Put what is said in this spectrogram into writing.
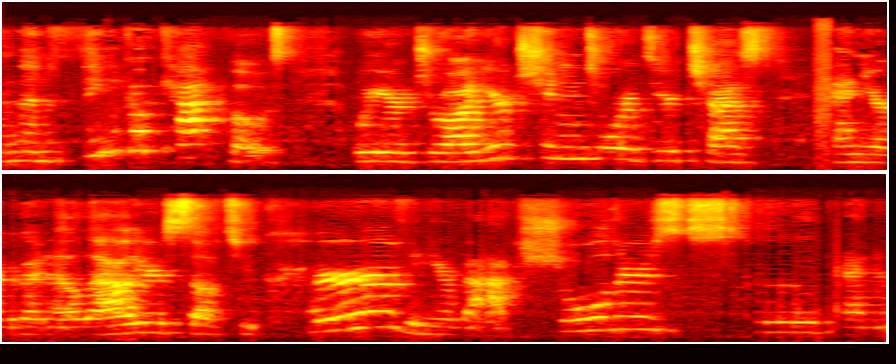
and then think of cat pose where you're drawing your chin towards your chest and you're going to allow yourself to curve in your back, shoulders scoop and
